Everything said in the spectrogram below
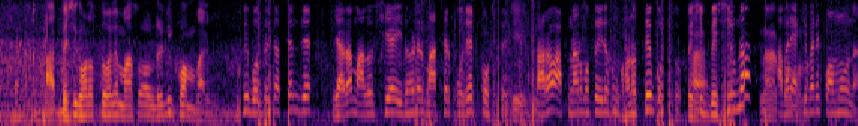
আচ্ছা। আর বেশি ঘনত্ব হলে মাছ অলরেডি কম বাড়বে। আপনি বলতে চাচ্ছেন যে যারা মালয়েশিয়া এই ধরনের মাছের প্রজেক্ট করছে। তারাও আপনার মতো এরকম ঘনত্বে করতো। বেশি হ্যাঁ। বেশিও না আবার একেবারে কমও না।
